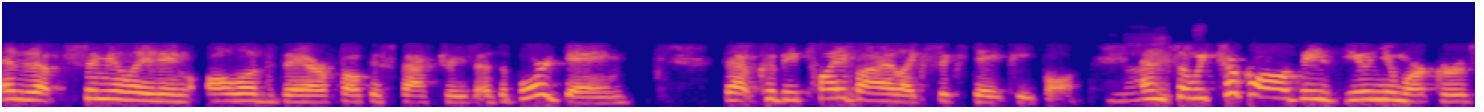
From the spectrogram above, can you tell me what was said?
ended up simulating all of their focus factories as a board game that could be played by like six to eight people. Nice. And so we took all of these union workers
